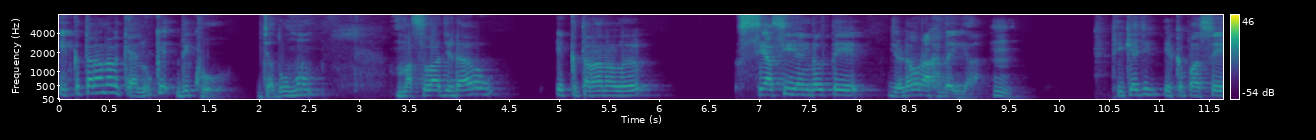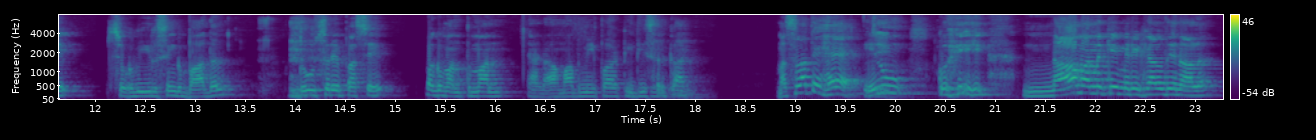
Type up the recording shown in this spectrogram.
ਇੱਕ ਤਰ੍ਹਾਂ ਨਾਲ ਕਹਿ ਲਓ ਕਿ ਦੇਖੋ ਜਦੋਂ ਹੁਣ ਮਸਲਾ ਜਿਹੜਾ ਉਹ ਇੱਕ ਤਰ੍ਹਾਂ ਨਾਲ ਸਿਆਸੀ ਐਂਗਲ ਤੇ ਜਿਹੜਾ ਉਹ ਰੱਖਦਾ ਹੀ ਆ। ਹੂੰ। ਠੀਕ ਹੈ ਜੀ? ਇੱਕ ਪਾਸੇ ਸੁਖਬੀਰ ਸਿੰਘ ਬਾਦਲ ਦੂਸਰੇ ਪਾਸੇ ਭਗਵੰਤ ਮਾਨ ਐਂਡ ਆਮ ਆਦਮੀ ਪਾਰਟੀ ਦੀ ਸਰਕਾਰ। ਮਸਲਾ ਤੇ ਹੈ। ਇਹਨੂੰ ਕੋਈ ਨਾ ਮੰਨ ਕੇ ਮੇਰੇ ਖਿਆਲ ਦੇ ਨਾਲ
